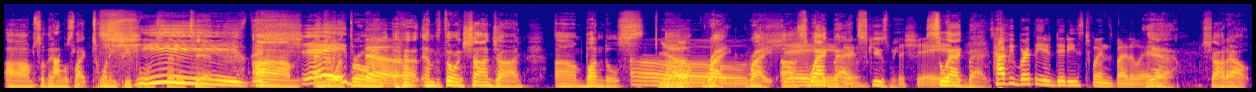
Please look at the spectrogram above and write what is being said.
Um, so then it was like 20 people Jeez, instead of 10. the Um, and they were throwing, though. and they're throwing Sean John um, bundles. Yeah. Uh, right, right. Uh, swag bags, excuse me. Shade. Swag bags. Happy birthday to Diddy's twins, by the way. Yeah, shout out.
